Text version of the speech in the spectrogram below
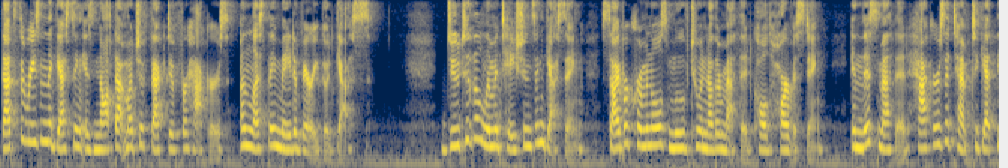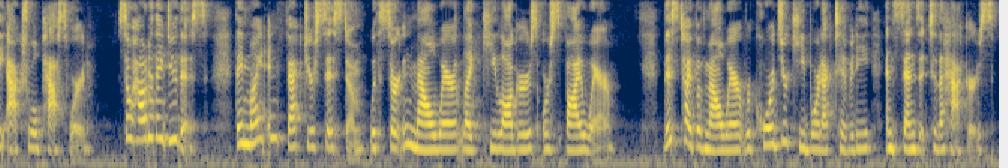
That's the reason the guessing is not that much effective for hackers unless they made a very good guess. Due to the limitations in guessing, cybercriminals move to another method called harvesting. In this method, hackers attempt to get the actual password. So, how do they do this? They might infect your system with certain malware like keyloggers or spyware. This type of malware records your keyboard activity and sends it to the hackers.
